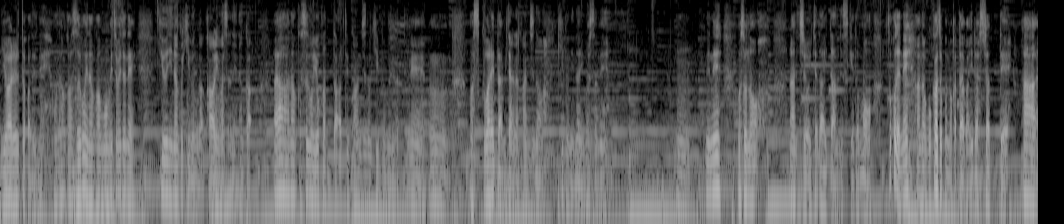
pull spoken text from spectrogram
言われるとかでね、もうなんかすごいなんかもうめちゃめちゃね、急になんか気分が変わりましたね。なんか、ああ、なんかすごい良かったっていう感じの気分になってね、うん、まあ、救われたみたいな感じの気分になりましたね。うん、でね、まあ、そのランチをいただいたんですけども、そこでね、あのご家族の方がいらっしゃって、は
